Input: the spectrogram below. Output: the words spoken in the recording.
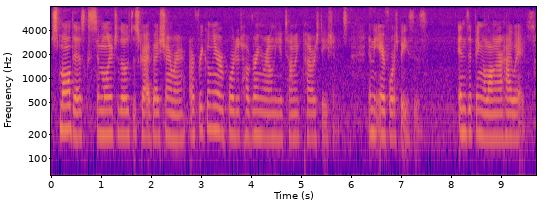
Small disks, similar to those described by Schirmer, are frequently reported hovering around the atomic power stations and the Air Force bases and zipping along our highways.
